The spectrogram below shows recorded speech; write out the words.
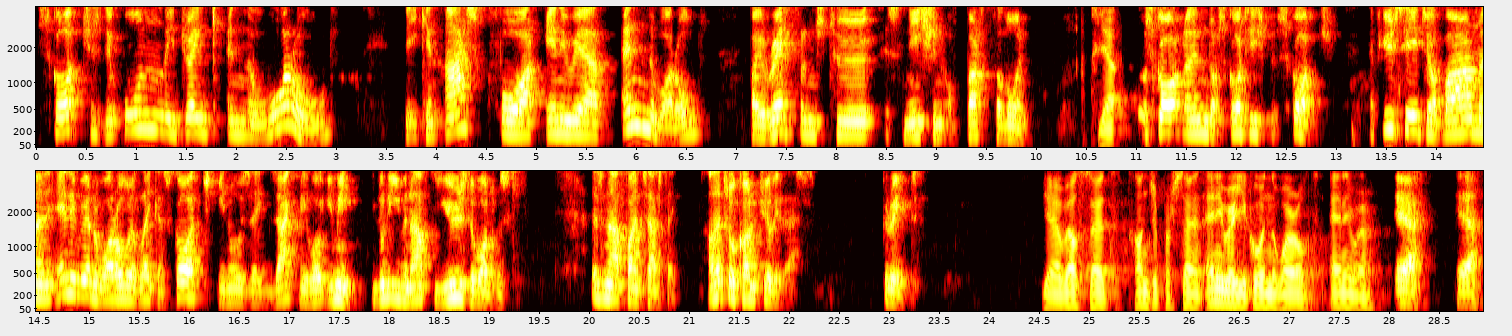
Scotch is the only drink in the world that you can ask for anywhere in the world by reference to its nation of birth alone. Yeah. Scotland or Scottish, but Scotch. If you say to a barman anywhere in the world would like a Scotch, he knows exactly what you mean. You don't even have to use the word whiskey. Isn't that fantastic? A little country like this. Great. Yeah, well said. 100%. Anywhere you go in the world, anywhere. Yeah, yeah.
